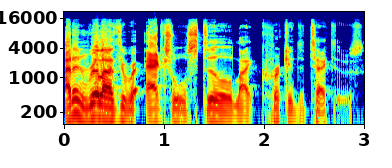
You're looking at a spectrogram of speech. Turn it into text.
I didn't realize they were actual still like crooked detectives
